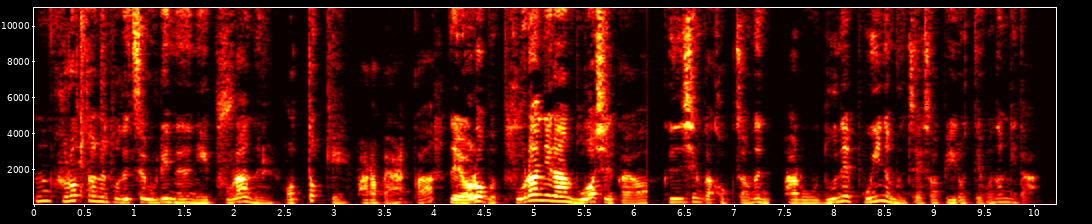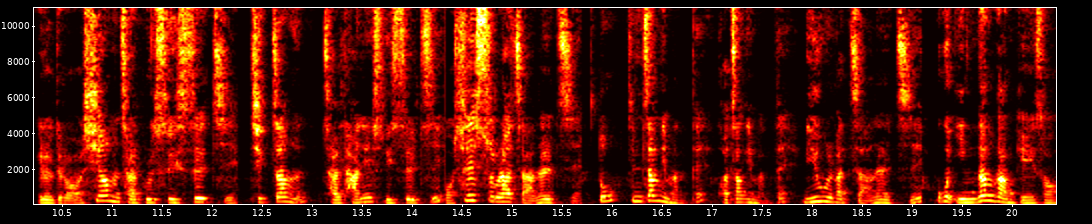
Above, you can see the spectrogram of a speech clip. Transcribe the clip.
음, 그렇다면 도대체 우리는 이 불안을 어떻게 바라봐야 할까? 네, 여러분, 불안이란 무엇일까요? 근심과 걱정은 바로 눈에 보이는 문제에서 비롯되곤 합니다. 예를 들어 시험은 잘 볼 수 있을지, 직장은 잘 다닐 수 있을지, 뭐 실수를 하지 않을지, 또 팀장님한테, 과장님한테 미움을 받지 않을지, 혹은 인간관계에서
